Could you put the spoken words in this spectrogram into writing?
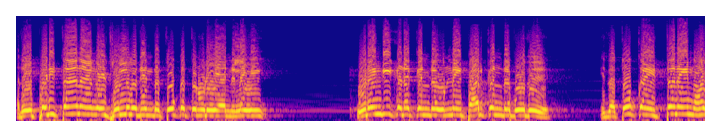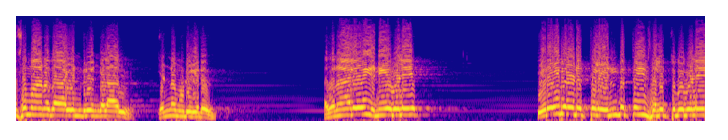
அதை எப்படித்தான் நாங்கள் சொல்லுவது இந்த தூக்கத்தினுடைய நிலையை? உறங்கி கிடக்கின்ற உன்னை பார்க்கின்ற போது இந்த தூக்கம் இத்தனை மோசமானதா என்று எங்களால் எண்ண முடிகிறது. அதனாலே இனியவளே இறைவரிடத்தில் இன்பத்தை செலுத்துபவளே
